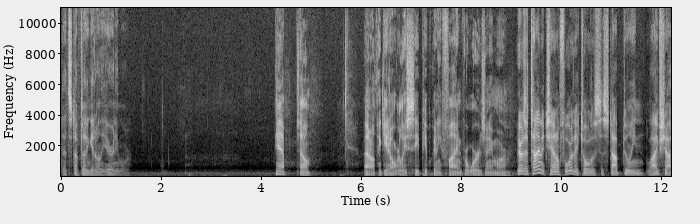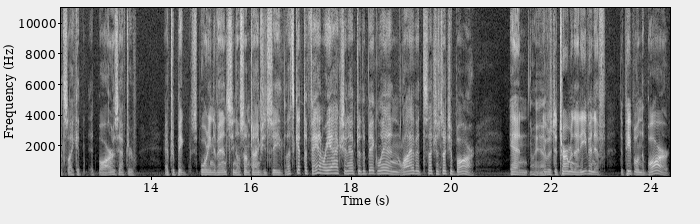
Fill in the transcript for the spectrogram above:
that stuff doesn't get on the air anymore. Yeah, so I don't think you don't really see people getting fined for words anymore. There was a time at Channel Four they told us to stop doing live shots like at, at bars after after big sporting events. You know, sometimes you'd see, let's get the fan reaction after the big win live at such and such a bar, and Oh, yeah. it was determined that even if the people in the bar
